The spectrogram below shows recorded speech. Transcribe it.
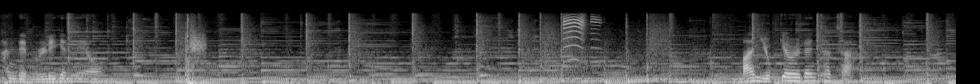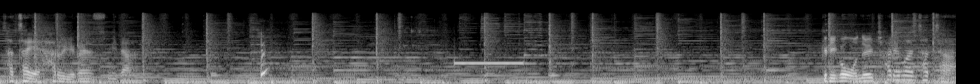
한 대 물리겠네요. 만 6개월 된 차차. 차차의 하루 일과였습니다. 그리고 오늘 촬영한 차차.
